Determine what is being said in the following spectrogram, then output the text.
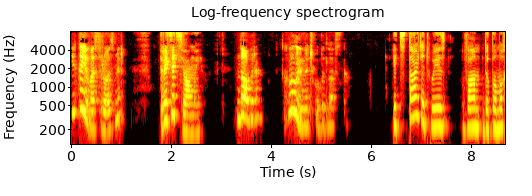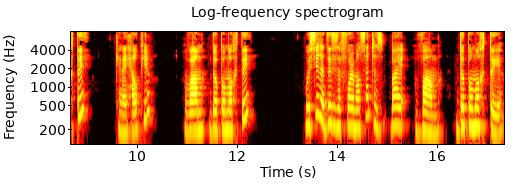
Який у вас розмір? 37. Добре. Хвилиночку, будь ласка. It started with вам допомогти? Can I help you? Вам допомогти? We see that this is a formal sentence by вам. Допомогти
